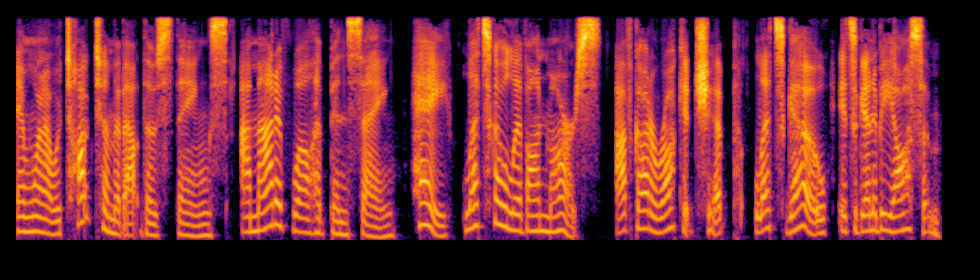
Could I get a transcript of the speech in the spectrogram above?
And when I would talk to them about those things, I might have well have been saying, Hey, let's go live on Mars. I've got a rocket ship. Let's go. It's going to be awesome.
